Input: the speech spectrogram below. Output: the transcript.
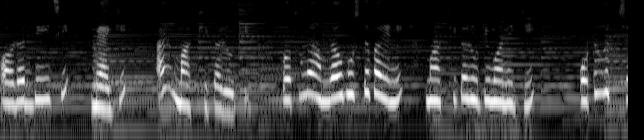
অর্ডার দিয়েছি ম্যাগি আর মাক্ষিকা রুটি। প্রথমে আমরাও বুঝতে পারিনি মাক্ষিকা রুটি মানে কি। ওটা হচ্ছে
